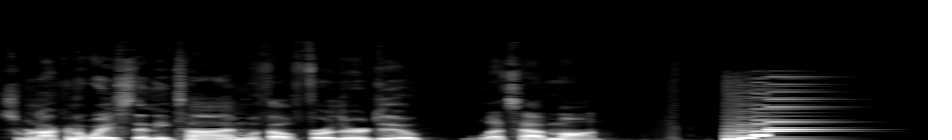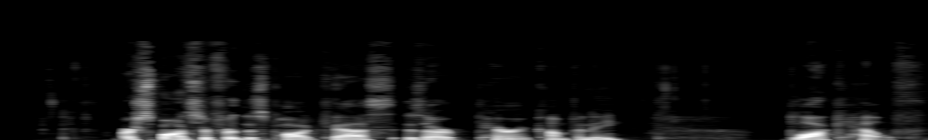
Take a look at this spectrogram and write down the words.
So we're not going to waste any time. Without further ado, let's have them on. Our sponsor for this podcast is our parent company, Block Health.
